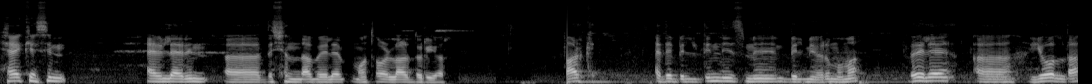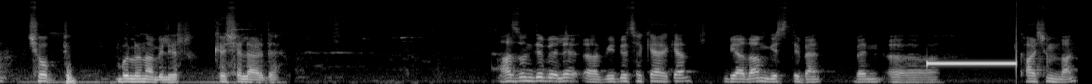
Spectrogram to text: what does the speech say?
herkesin evlerin e, dışında böyle motorlar duruyor. Park edebildiniz mi bilmiyorum ama böyle e, yolda çöp bulunabilir köşelerde. Az önce böyle e, video çekerken bir adam geçti ben ben karşımdan.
